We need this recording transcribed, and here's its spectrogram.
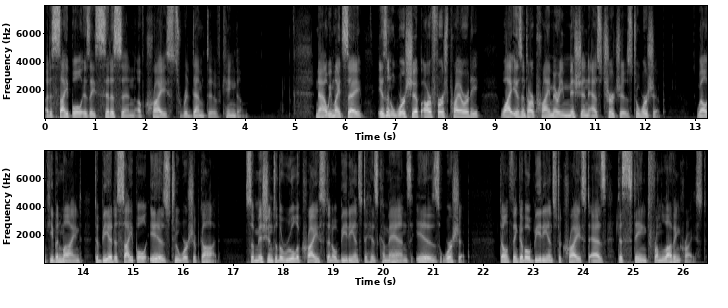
a disciple is a citizen of Christ's redemptive kingdom. Now, we might say, isn't worship our first priority? Why isn't our primary mission as churches to worship? Well, keep in mind, to be a disciple is to worship God. Submission to the rule of Christ and obedience to his commands is worship. Don't think of obedience to Christ as distinct from loving Christ.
